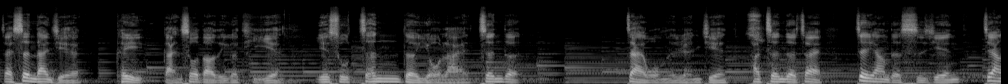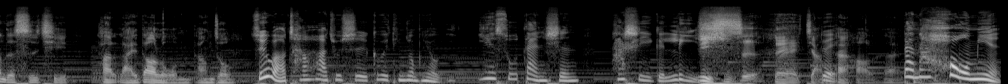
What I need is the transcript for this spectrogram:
在圣诞节。可以感受到的一个体验，耶稣真的有来，真的在我们人间，他真的在这样的时间、这样的时期，他来到了我们当中。所以我要插话，就是各位听众朋友，耶稣诞生，它是一个历史，历史，对，讲得太好了。但他后面。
